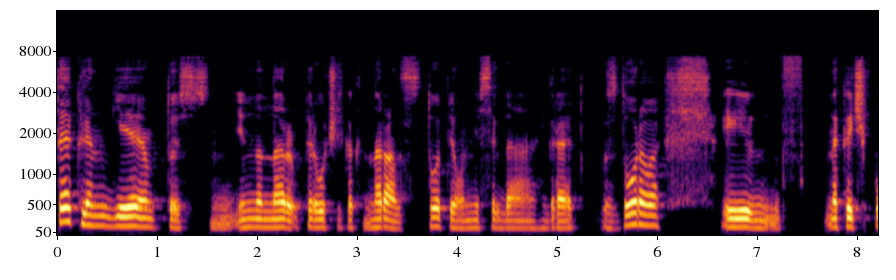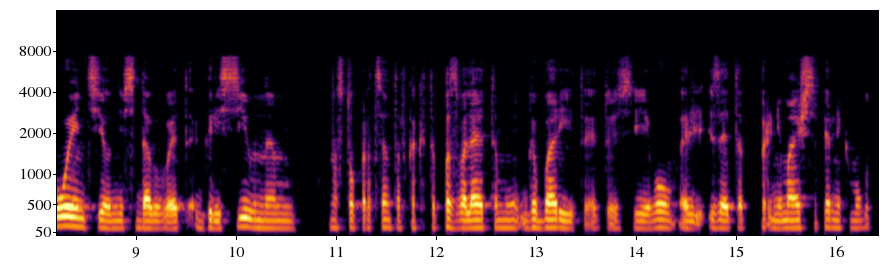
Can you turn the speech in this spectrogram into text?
теклинге, то есть именно на, в первую очередь как на ран-стопе он не всегда играет здорово. И в, на кэтчпоинте он не всегда бывает агрессивным, на 100%, как это позволяет ему габариты. То есть его из-за этого принимающие соперника могут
